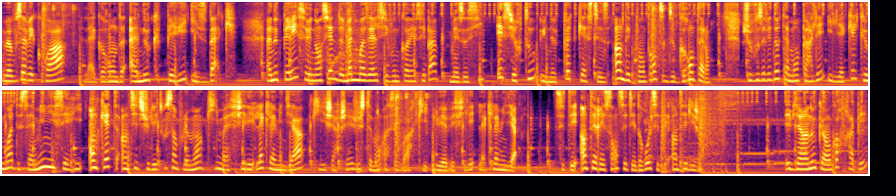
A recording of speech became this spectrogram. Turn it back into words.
Et ben vous savez quoi? La grande Anouk Perry is back. Anouk Perry, c'est une ancienne de Mademoiselle si vous ne connaissez pas, mais aussi et surtout une podcasteuse indépendante de grand talent. Je vous avais notamment parlé il y a quelques mois de sa mini-série Enquête intitulée tout simplement Qui m'a filé la chlamydia, qui cherchait justement à savoir qui lui avait filé la chlamydia. C'était intéressant, c'était drôle, c'était intelligent. Eh bien, Anouk a encore frappé.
